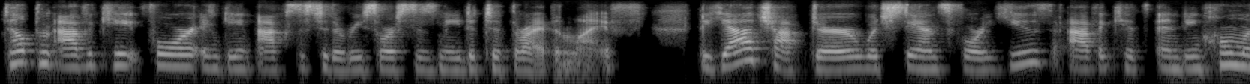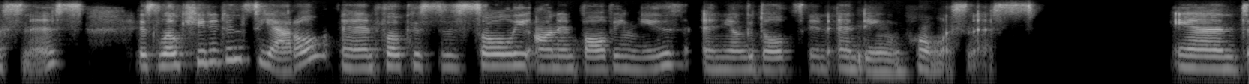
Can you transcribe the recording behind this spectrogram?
to help them advocate for and gain access to the resources needed to thrive in life. The YA chapter, which stands for Youth Advocates Ending Homelessness, is located in Seattle and focuses solely on involving youth and young adults in ending homelessness. And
